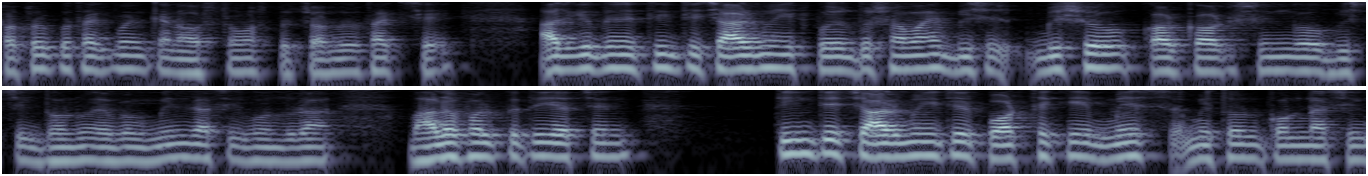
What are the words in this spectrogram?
সতর্ক থাকবেন কেন অষ্টমস্ত চন্দ্র থাকছে। আজকের দিনে তিনটে চার মিনিট পর্যন্ত সময়, বিশেষ বৃষ, কর্কট, সিংহ, বৃশ্চিক, ধনু এবং মীন রাশির বন্ধুরা ভালো ফল পেতে যাচ্ছেন। তিনটে চার মিনিটের পর থেকে মেষ, মিথুন, কন্যা, সিং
